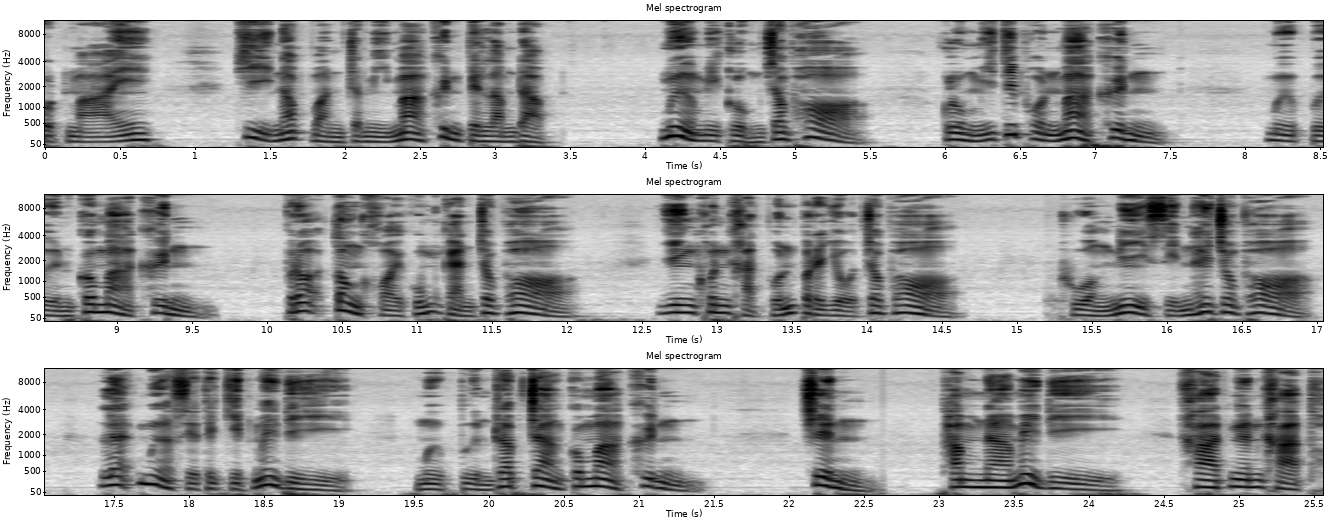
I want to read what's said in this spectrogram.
กฎหมาย ที่นับวันจะมีมากขึ้นเป็นลำดับ เมื่อมีกลุ่มเจ้าพ่อ กลุ่มอิทธิพลมากขึ้น มือปืนก็มากขึ้น เพราะต้องคอยคุ้มกันเจ้าพ่อ ยิงคนขัดผลประโยชน์เจ้าพ่อ ทวงหนี้สินให้เจ้าพ่อ และเมื่อเศรษฐกิจไม่ดี มือปืนรับจ้างก็มากขึ้น เช่นทำนาไม่ดี ขาดเงินขาดท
